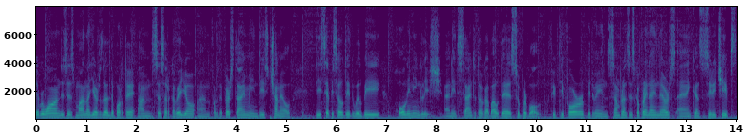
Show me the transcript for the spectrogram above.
everyone, this is Managers del Deporte. I'm Cesar Cabello, and for the first time in this channel, this episode it will be all in English, and it's time to talk about the Super Bowl 54 between San Francisco 49ers and Kansas City Chiefs.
